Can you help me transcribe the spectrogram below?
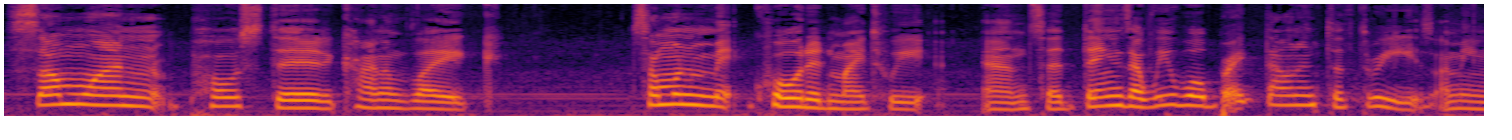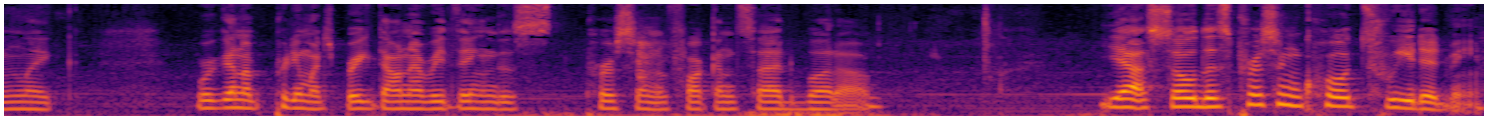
someone posted kind of like someone ma- quoted my tweet and said things that we will break down into threes. I mean, like we're gonna pretty much break down everything this person fucking said, but uh, yeah. So this person quote tweeted me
